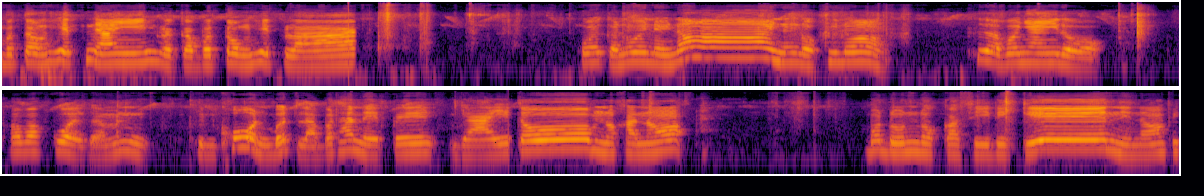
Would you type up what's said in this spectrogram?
บ่ต้องเฮ็ดใหญ่แล้วก็บ่ต้องเฮ็ดหลากล้วยก็หน่วยน้อยๆหนึ่งดอกพี่น้องเครือบ่ใหญ่ดอก เพราะว่ากล้วยก็มัน ขึ้นโค่นเบิดละบ่ทันได้ไปย้ายต้มเนาะค่ะเนาะบ่โดนดอกก็สิได้กินนี่เนาะพี่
